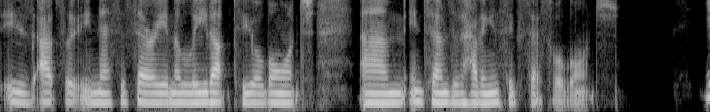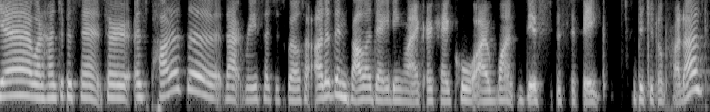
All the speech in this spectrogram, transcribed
is absolutely necessary in the lead up to your launch, um, in terms of having a successful launch. Yeah, 100%. So as part of the that research as well, so other than validating like okay, cool, I want this specific digital product,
